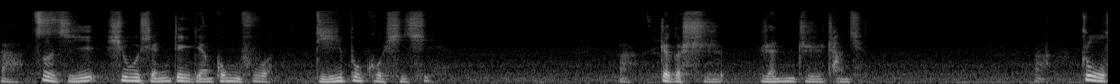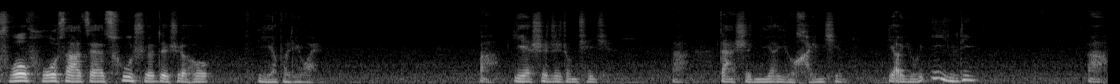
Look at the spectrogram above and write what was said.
啊，自己修行这一点功夫，敌不过习气。啊，这个是人之常情。诸佛菩萨在初学的时候也不例外，啊，也是这种情形，啊，但是你要有恒心，要有毅力，啊，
